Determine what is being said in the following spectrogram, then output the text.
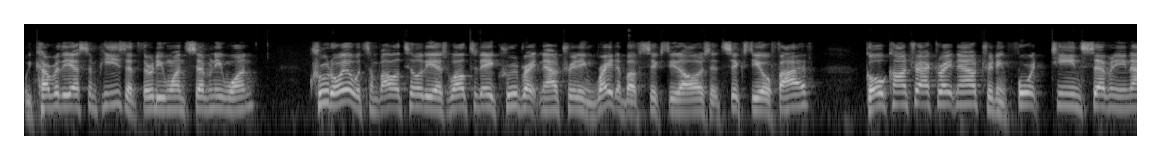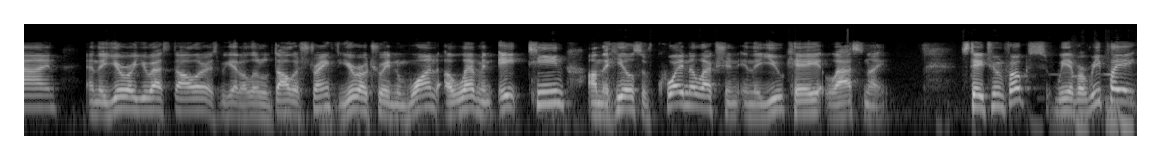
We cover the S&Ps at 3171. Crude oil with some volatility as well today. Crude right now trading right above $60 at 60.05. Gold contract right now trading 14.79 and the euro US dollar as we get a little dollar strength. Euro trading 111.18 on the heels of quite an election in the UK last night. Stay tuned, folks. We have a replay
